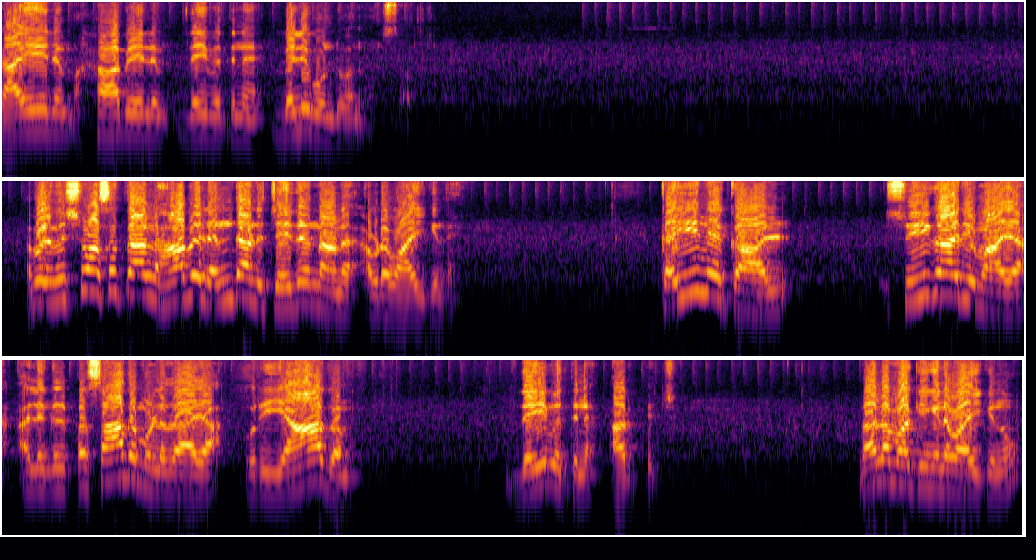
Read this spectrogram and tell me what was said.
കായയിലും ഹാബയിലും ദൈവത്തിന് ബലി കൊണ്ടുവന്നു. അപ്പോൾ വിശ്വാസത്താൽ ഹാബേൽ എന്താണ് ചെയ്തതെന്നാണ് അവിടെ വായിക്കുന്നത്. കയ്യിനേക്കാൾ സ്വീകാര്യമായ അല്ലെങ്കിൽ പ്രസാദമുള്ളതായ ഒരു യാഗം ദൈവത്തിന് അർപ്പിച്ചു. നാലാം വാക്യം ഇങ്ങനെ വായിക്കുന്നു.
